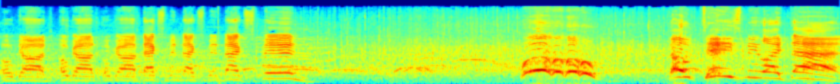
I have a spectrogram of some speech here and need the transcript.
Oh, God. Oh, God. Oh, God. Backspin, backspin, backspin. Woo! Don't tease me like that.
